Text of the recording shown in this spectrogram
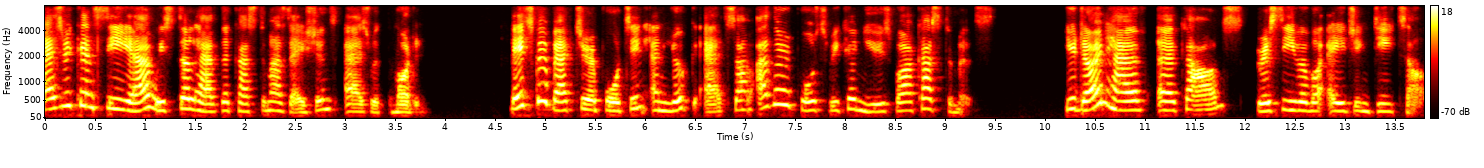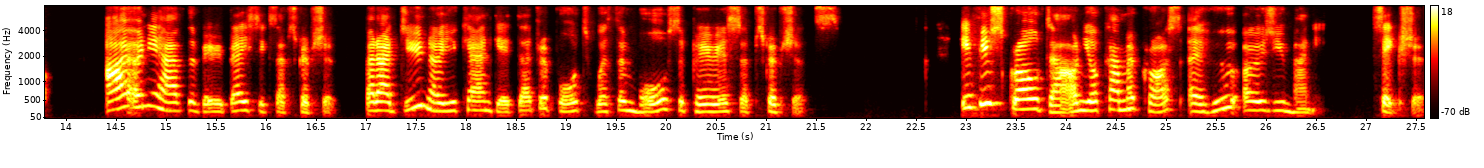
As we can see here, we still have the customizations as with modern. Let's go back to reporting and look at some other reports we can use for our customers. You don't have accounts receivable aging detail. I only have the very basic subscription, but I do know you can get that report with the more superior subscriptions. If you scroll down, you'll come across a Who Owes You Money section.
